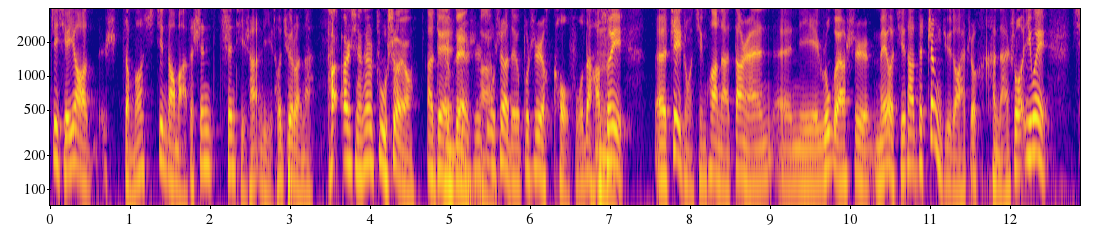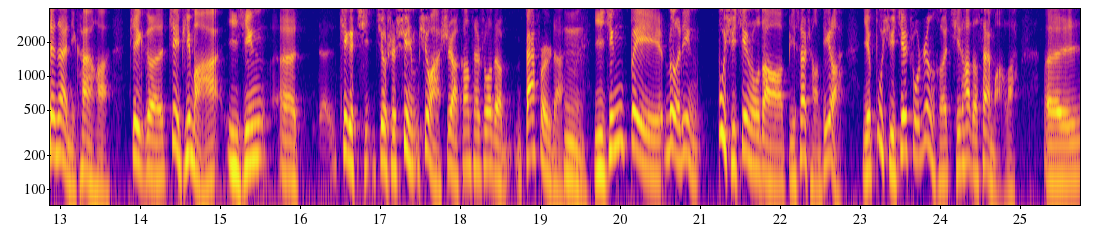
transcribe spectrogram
这些药怎么进到马的身身体上里头去了呢？他而且他是注射哟啊，对，对对？这是注射的，又不是口服的哈。嗯、所以呃，这种情况呢，当然呃，你如果要是没有其他的证据的话，就很难说。因为现在你看哈，这个这匹马已经呃。这个骑就是驯驯马师啊，刚才说的 Bafford，嗯，已经被勒令不许进入到比赛场地了，也不许接触任何其他的赛马了。呃，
